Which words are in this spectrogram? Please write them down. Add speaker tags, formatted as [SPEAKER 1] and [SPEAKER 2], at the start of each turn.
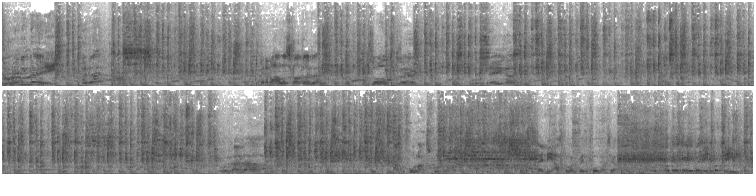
[SPEAKER 1] a raining day. Ik kan maar alles gehad hebben. Zon, reuk, regen. Oeh la la. Voorlangs. Nee, niet achterlangs, beter voorlangs, ja. Oké, oké, okay,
